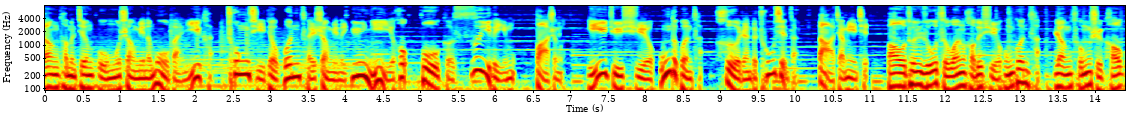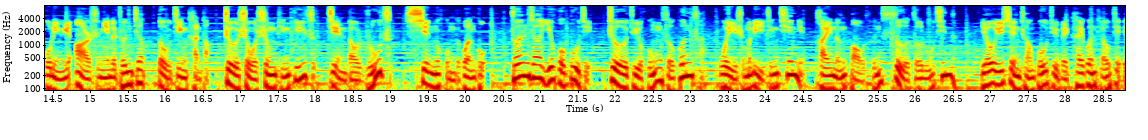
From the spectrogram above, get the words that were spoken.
当他们将古墓上面的木板移开，冲洗掉棺材上面的淤泥以后，不可思议的一幕发生了：一具血红的棺材。赫然地出现在大家面前，保存如此完好的血红棺材，让从事考古领域二十年的专家都惊叹道：“这是我生平第一次见到如此鲜红的棺椁。”专家疑惑不解，这具红色棺材为什么历经千年还能保存色泽如新呢？由于现场不具备开棺条件，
